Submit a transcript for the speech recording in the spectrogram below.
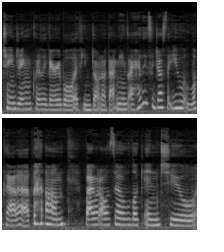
changing, clearly variable if you don't know what that means. I highly suggest that you look that up. um, but I would also look into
